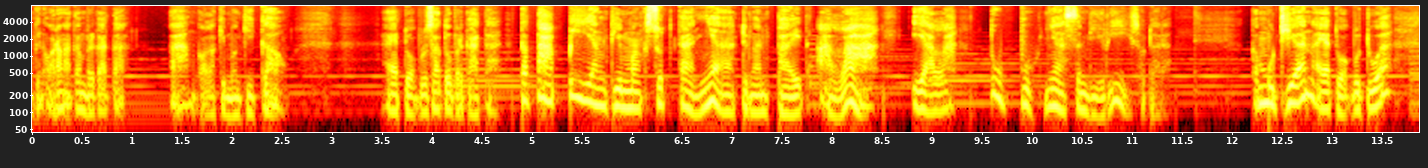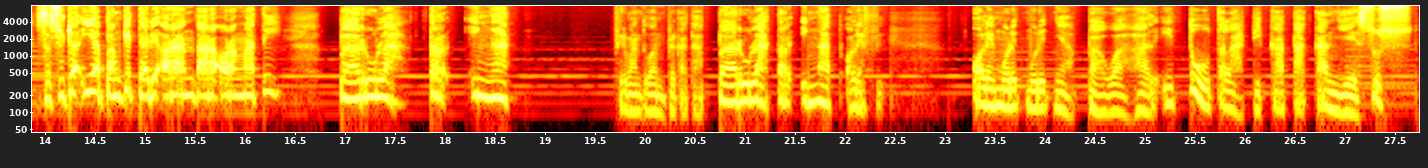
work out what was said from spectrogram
Mungkin orang akan berkata, ah engkau lagi menggigau. Ayat 21 berkata, tetapi yang dimaksudkannya dengan bait Allah ialah tubuhnya sendiri, saudara. Kemudian ayat 22, sesudah ia bangkit dari orang antara orang mati, barulah teringat Firman Tuhan berkata, barulah teringat oleh oleh murid-muridnya bahwa hal itu telah dikatakan Yesus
